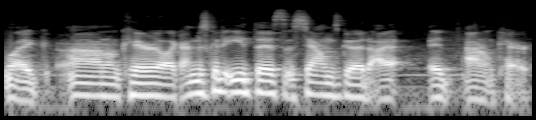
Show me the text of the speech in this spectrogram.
like I don't care. Like I'm just gonna eat this. It sounds good. I it, I don't care.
